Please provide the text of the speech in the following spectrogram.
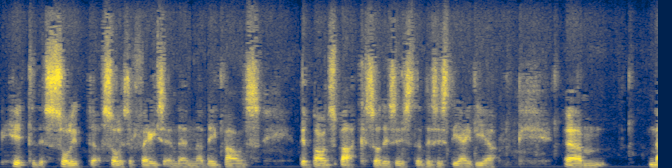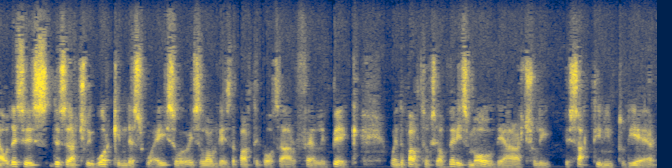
hit the solid uh, solid surface and then uh, they bounce they bounce back so this is the, this is the idea um, now this is this is actually working this way so as long as the particles are fairly big when the particles are very small they are actually sucked into the air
